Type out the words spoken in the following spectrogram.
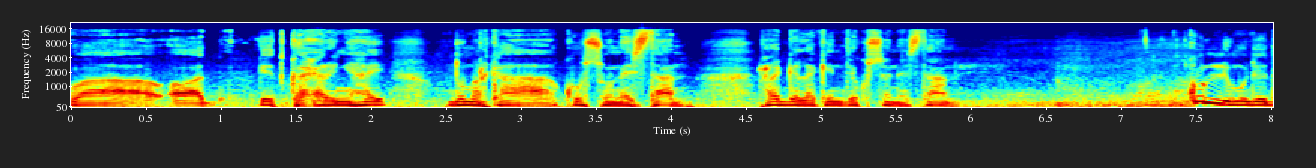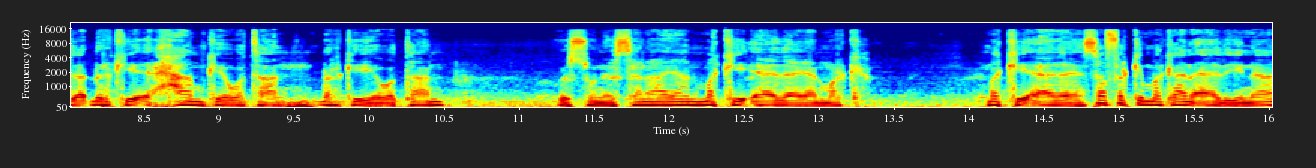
waa aad geed ka xiran yahay. Dumarka ku sunaystaan ragga laakiin intay ku sunaystaan kulli mujeedaa dharkii ixaamkay wataan dharkii ay wataan way sunaysanayaan markay aadayaan marka markay aadayeen safarkii markaan aadaynaa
